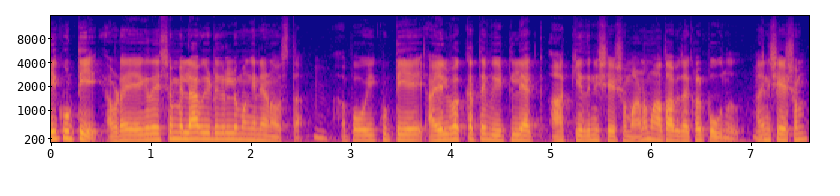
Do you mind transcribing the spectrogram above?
ഈ കുട്ടിയെ അവിടെ ഏകദേശം എല്ലാ വീടുകളിലും അങ്ങനെയാണ് അവസ്ഥ. അപ്പോൾ ഈ കുട്ടിയെ അയൽവക്കത്തെ വീട്ടിലെ ആക്കിയതിന് ശേഷമാണ് മാതാപിതാക്കൾ പോകുന്നത്. അതിനുശേഷം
